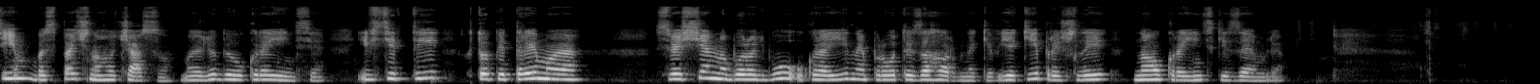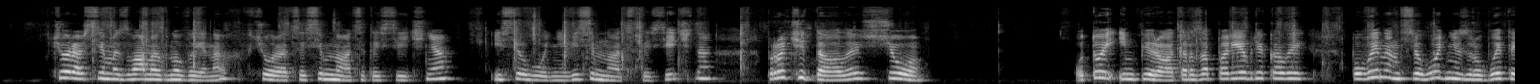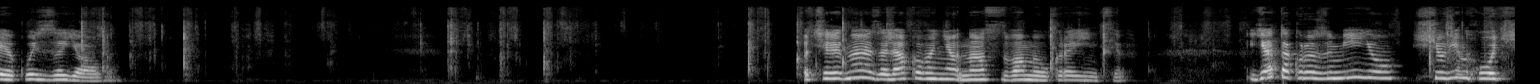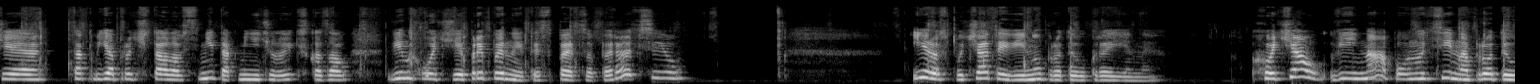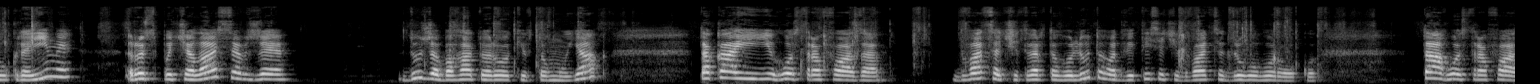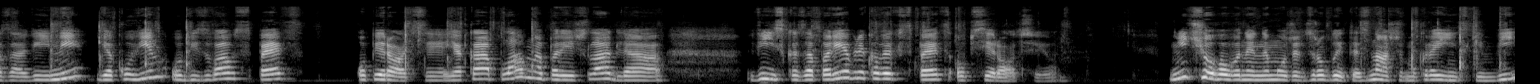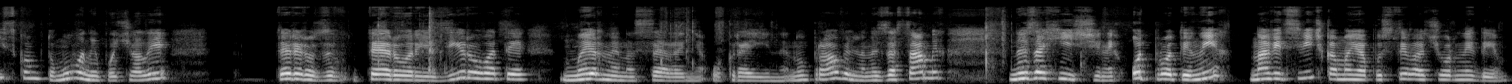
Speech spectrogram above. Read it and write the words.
Всім безпечного часу, мої любі українці, і всі ті, хто підтримує священну боротьбу України проти загарбників, які прийшли на українські землі. Вчора всі ми з вами в новинах. Вчора це 17 січня, і сьогодні, 18 січня, прочитали, що отой імператор Запорєбріковий повинен сьогодні зробити якусь заяву. Очередне залякування нас з вами, українців. Я так розумію, що він хоче, так я прочитала в СМІ, так мені чоловік сказав, він хоче припинити спецоперацію і розпочати війну проти України. Хоча війна повноцінна проти України розпочалася вже дуже багато років тому, як така її гостра фаза 24 лютого 2022 року. Та гостра фаза війни, яку він обізвав спецоперація, яка плавно перейшла для війська Запорєбрікових спецоперацію. Нічого вони не можуть зробити з нашим українським військом, тому вони почали тероризувати мирне населення України. Ну, правильно, не за самих незахищених. От проти них навіть свічка моя пустила чорний дим.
